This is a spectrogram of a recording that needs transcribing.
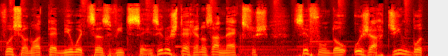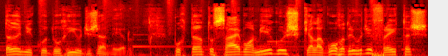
funcionou até 1826 e nos terrenos anexos se fundou o Jardim Botânico do Rio de Janeiro. Portanto, saibam, amigos, que a Lagoa Rodrigo de Freitas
